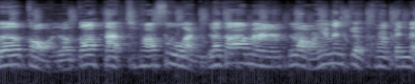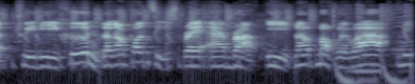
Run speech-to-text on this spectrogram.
เบอร์ก่อน แล้วก็ตัดเฉพาะส่วน แล้วก็เอามาหล่อให้มันเกิดความเป็นแบบ 3D ขึ้น แล้วก็พ่นสีสเปรย์แอร์บรัชอีก แล้วบอกเลยว่าไม่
